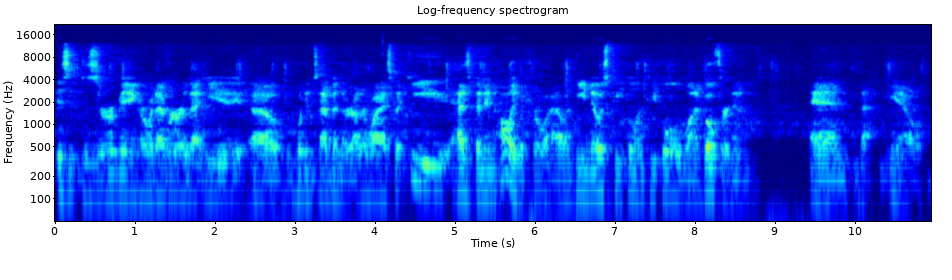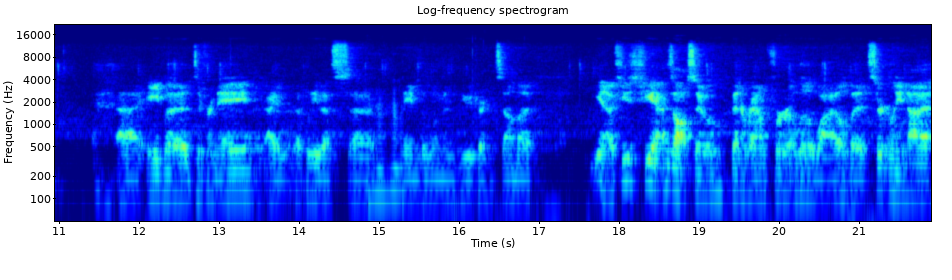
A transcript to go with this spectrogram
isn't deserving or whatever, that he uh, wouldn't have been there otherwise, but he has been in Hollywood for a while, and he knows people, and people want to vote for him, and that you know uh, Ava DuVernay, I, I believe that's uh, Mhm. named the woman who directed Selma. You know, she's she has also been around for a little while, but certainly not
